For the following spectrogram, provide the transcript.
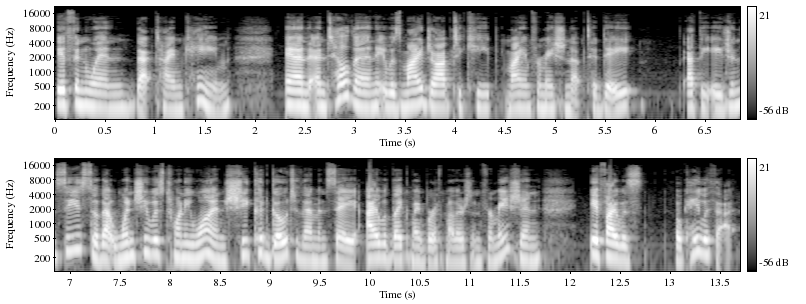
if and when that time came. And until then, it was my job to keep my information up to date at the agency so that when she was 21, she could go to them and say, I would like my birth mother's information if I was okay with that.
